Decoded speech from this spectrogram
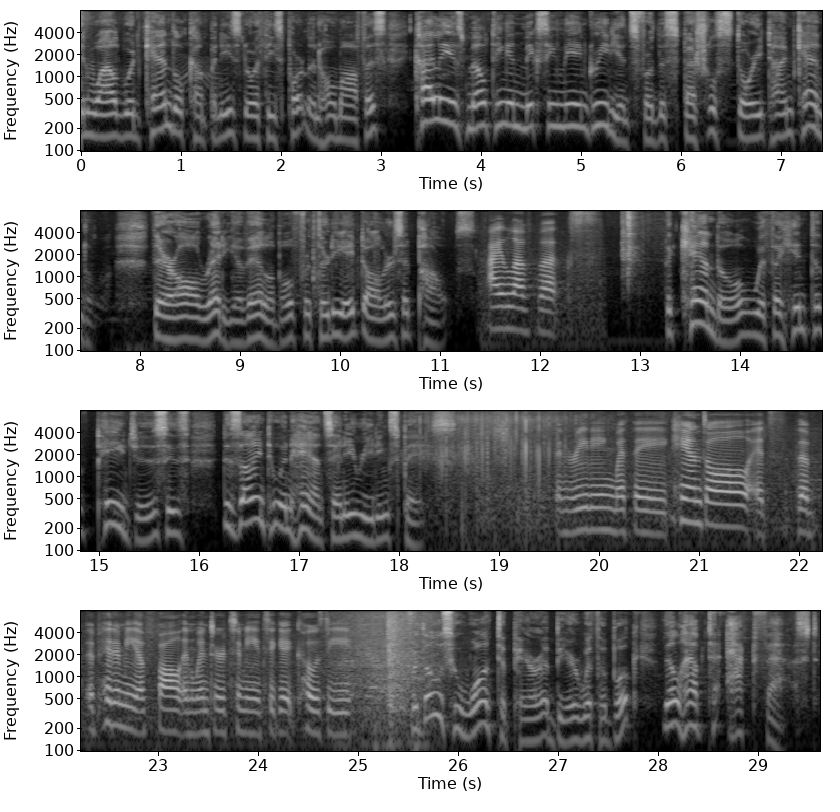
In Wildwood Candle Company's Northeast Portland home office, Kylie is melting and mixing the ingredients for the special Storytime candle. They're already available for $38 at Powell's. I love books. The candle, with a hint of pages, is designed to enhance any reading space. And reading with a candle, it's the epitome of fall and winter to me to get cozy. For those who want to pair a beer with a book, they'll have to act fast.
